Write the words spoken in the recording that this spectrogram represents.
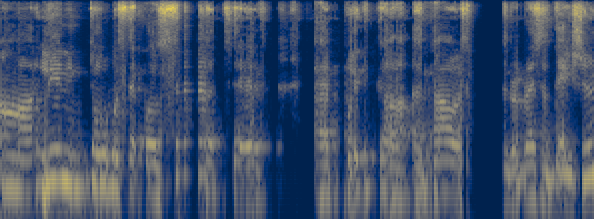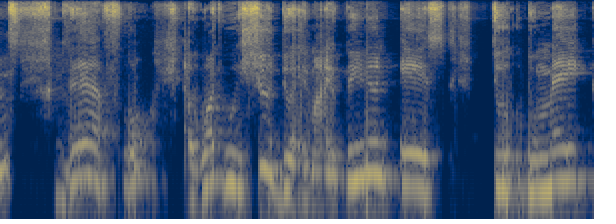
are leaning towards the conservative uh, political powers and representations. Therefore, what we should do, in my opinion, is to, to make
